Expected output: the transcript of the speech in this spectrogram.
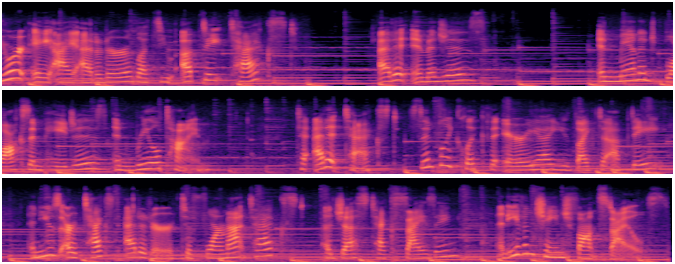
Your AI editor lets you update text, edit images, and manage blocks and pages in real time. To edit text, simply click the area you'd like to update and use our text editor to format text, adjust text sizing, and even change font styles.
